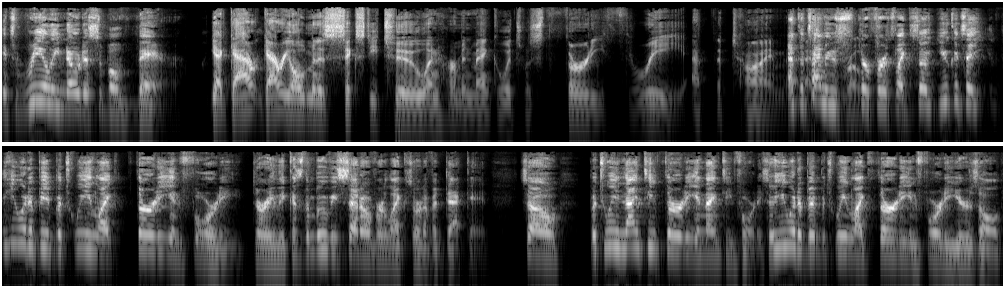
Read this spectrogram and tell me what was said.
it's really noticeable there. Yeah, Gar- Gary Oldman is 62, and Herman Mankiewicz was 33 at the time. At the time, he was wrote. first, like, so you could say he would have been between like 30 and 40 during the, because the movie set over like sort of a decade. So between 1930 and 1940. So he would have been between like 30 and 40 years old.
